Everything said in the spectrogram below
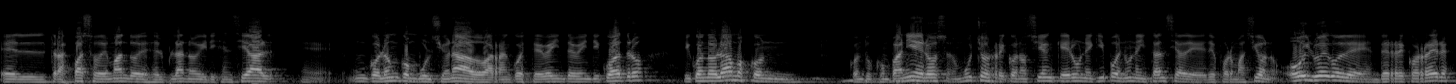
el traspaso de mando desde el plano dirigencial, eh, un Colón convulsionado arrancó este 2024 y cuando hablábamos con, tus compañeros, muchos reconocían que era un equipo en una instancia de, formación. Hoy luego de, recorrer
